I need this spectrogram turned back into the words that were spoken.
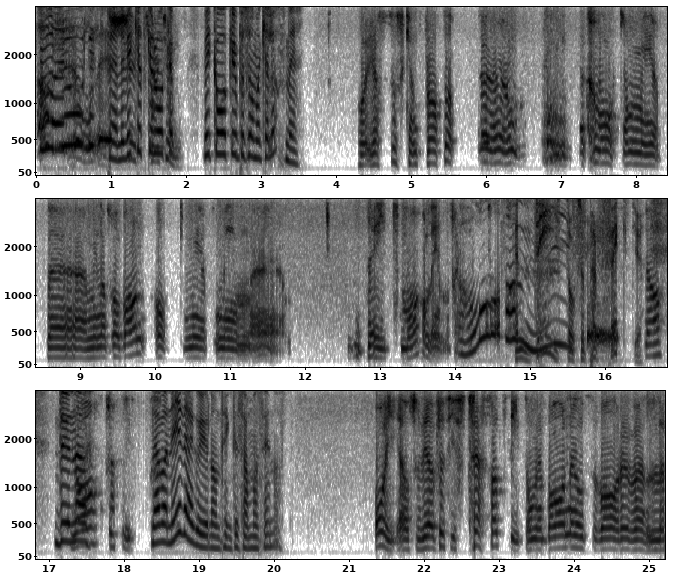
Vad roligt Pelle. Vilka, ska du åka, vilka åker du på sommarkalas med? Jösses, kan inte prata. Jag kommer åka med eh, mina två barn och med min eh, dejt Malin. Åh, vad En dejt också, perfekt ju. Ja, Du, när, ja, precis. när var ni iväg och gjorde någonting tillsammans senast? Oj, alltså vi har precis träffats lite och med barnen så var det väl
